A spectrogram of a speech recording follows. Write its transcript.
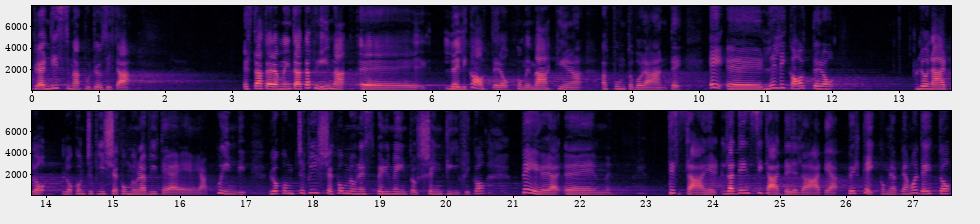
grandissima curiosità. È stata rammentata prima eh, l'elicottero come macchina appunto volante e eh, l'elicottero Leonardo lo concepisce come una vite aerea, quindi lo concepisce come un esperimento scientifico per ehm, testare la densità dell'aria, perché come abbiamo detto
